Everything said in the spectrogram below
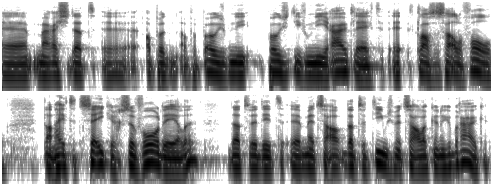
Uh, maar als je dat op een, op een positieve manier uitlegt, het glas is half vol, dan heeft het zeker zijn voordelen dat we, dit, met dat we teams met z'n allen kunnen gebruiken.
